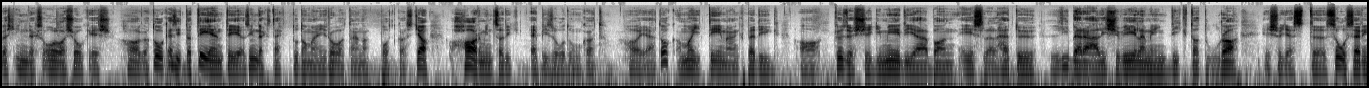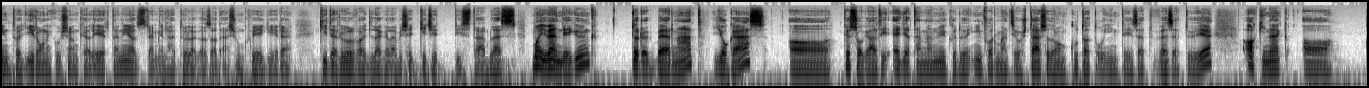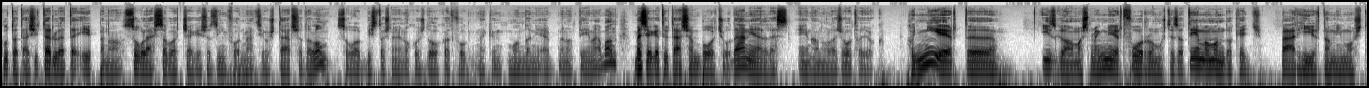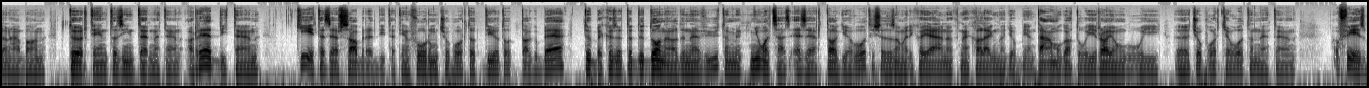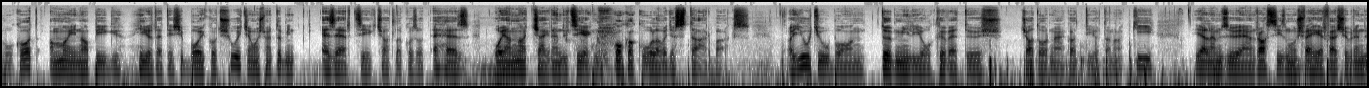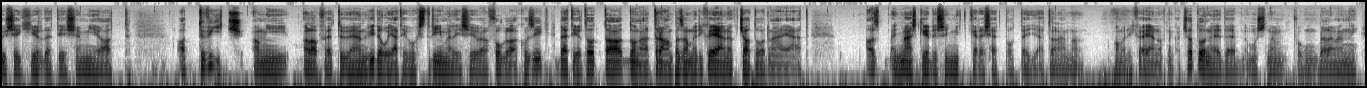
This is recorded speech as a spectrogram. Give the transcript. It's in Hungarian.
Kedves Index olvasók és hallgatók, ez itt a TNT, az Index Tech Tudomány rovatának podcastja. A 30. epizódunkat halljátok, a mai témánk pedig a közösségi médiában észlelhető liberális vélemény diktatúra, és hogy ezt szó szerint, hogy ironikusan kell érteni, az remélhetőleg az adásunk végére kiderül, vagy legalábbis egy kicsit tisztább lesz. Mai vendégünk Török Bernát, jogász, a Közszolgálati Egyetemen működő Információs Társadalom Kutatóintézet vezetője, akinek a kutatási területe éppen a szólásszabadság és az információs társadalom, szóval biztos nagyon okos dolgokat fog nekünk mondani ebben a témában. Beszélgető társam Bolcsó Dániel lesz, én Hanola Zsolt vagyok. Hogy miért uh, izgalmas, meg miért forró most ez a téma, mondok egy pár hírt, ami mostanában történt az interneten. A Redditen 2000 subredditet, ilyen fórumcsoportot tiltottak be, többek között a The Donald nevűt, aminek 800 ezer tagja volt, és ez az amerikai elnöknek a legnagyobb ilyen támogatói, rajongói ö, csoportja volt a neten. A Facebookot a mai napig hirdetési bolykot sújtja, most már több mint ezer cég csatlakozott ehhez, olyan nagyságrendű cégek, mint a Coca-Cola vagy a Starbucks. A YouTube-on több millió követős csatornákat tiltanak ki, jellemzően rasszizmus, fehér felsőbbrendűség hirdetése miatt a Twitch, ami alapvetően videójátékok streamelésével foglalkozik, betiltotta Donald Trump az amerikai elnök csatornáját. Az egy más kérdés, hogy mit keresett ott egyáltalán az amerikai elnöknek a csatornája, de ebben most nem fogunk belemenni.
